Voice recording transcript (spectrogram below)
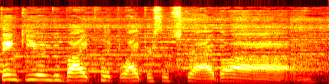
Thank you and goodbye. Click like or subscribe. Ah.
